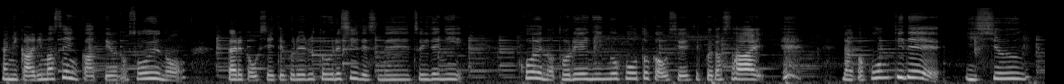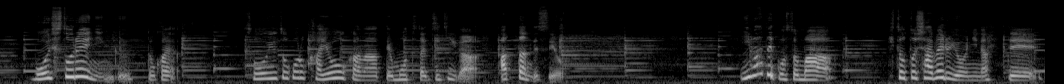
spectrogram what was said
何かありませんかっていうのそういうの誰か教えてくれると嬉しいですね。ついでに声のトレーニング法とか教えてください。なんか本気で一瞬、ボイストレーニングとか、そういうところ通おうかなって思ってた時期があったんですよ。今でこそまあ、人と喋るようになって、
